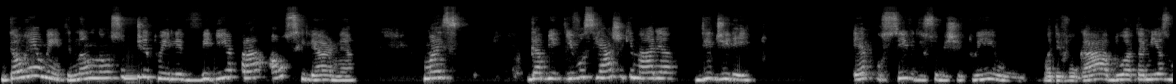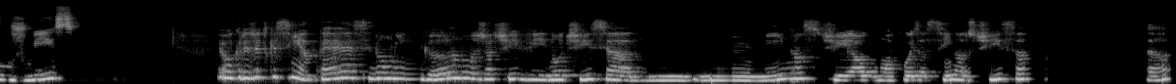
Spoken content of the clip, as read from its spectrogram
Então, realmente, não, não substituir, ele viria para auxiliar, né? Mas, Gabi, e você acha que na área de direito é possível de substituir um advogado ou até mesmo um juiz? Eu acredito que sim, até se não me engano, já tive notícia em Minas de alguma coisa assim na justiça. Tá?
